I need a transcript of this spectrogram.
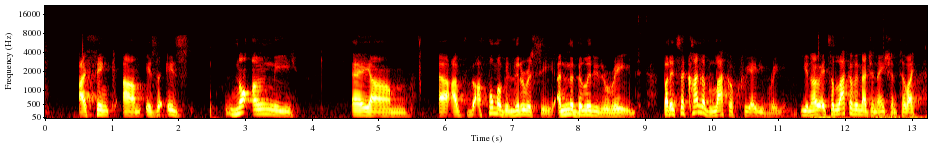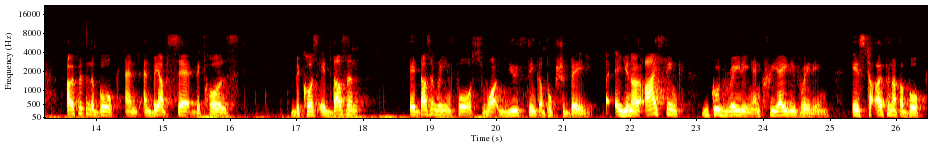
I think um, is is not only a, um, a, a form of illiteracy an inability to read but it's a kind of lack of creative reading. You know it's a lack of imagination to like open the book and, and be upset because because it doesn't it doesn't reinforce what you think a book should be. You know, I think good reading and creative reading is to open up a book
